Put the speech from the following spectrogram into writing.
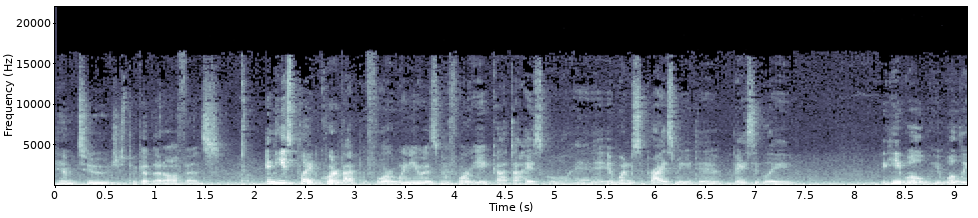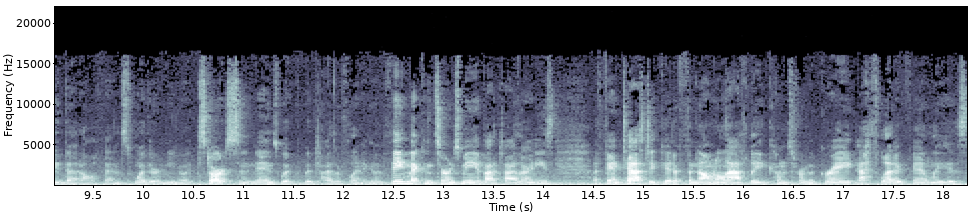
him to just pick up that offense. And he's played quarterback before when he was Mhm. before he got to high school, and it, it wouldn't surprise me to basically he will he will lead that offense. Whether you know it starts and ends with with Tyler Flanagan. The thing that concerns me about Tyler, and he's a fantastic kid, a phenomenal athlete, comes from a great athletic family. His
